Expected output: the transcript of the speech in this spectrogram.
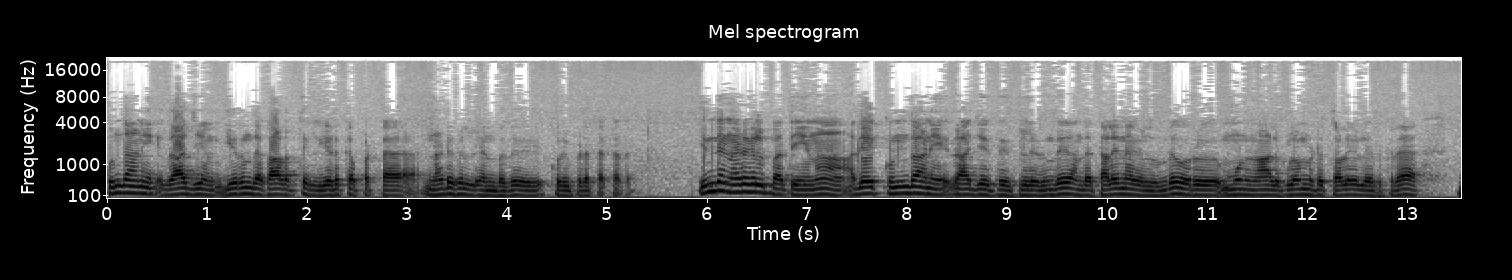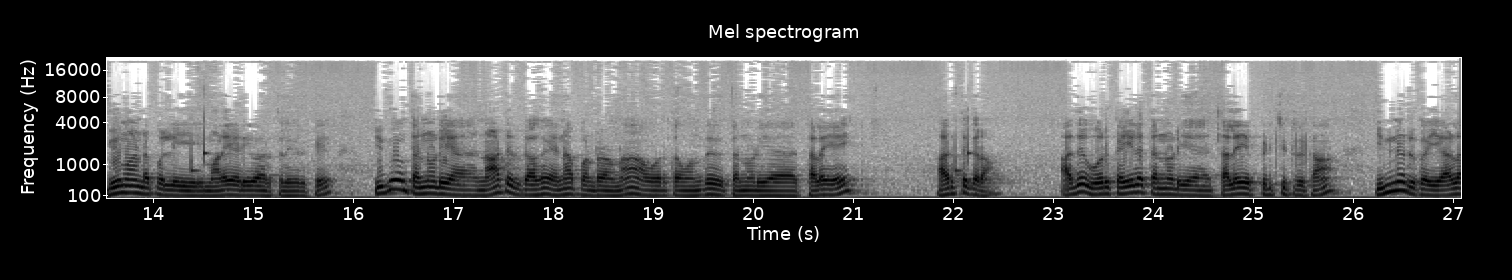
குந்தானி ராஜ்யம் இருந்த காலத்தில் எடுக்கப்பட்ட நடுகள் என்பது குறிப்பிடத்தக்கது. இந்த நடுகள் பார்த்தீங்கன்னா அதே குந்தானி ராஜ்யத்திற்கிலிருந்து அந்த தலைநகரிலிருந்து ஒரு மூணு நாலு கிலோமீட்டர் தொலைவில் இருக்கிற பீமாண்டப்பள்ளி மலை அடிவாரத்தில் இருக்குது இதுவும் தன்னுடைய நாட்டிற்காக என்ன பண்ணுறான்னா ஒருத்தன் வந்து தன்னுடைய தலையை அறுத்துக்கிறான். அது ஒரு கையில் தன்னுடைய தலையை பிடிச்சிட்டு இருக்கான். இன்னொரு கையால்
